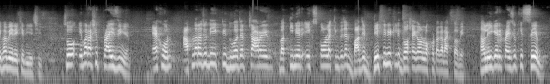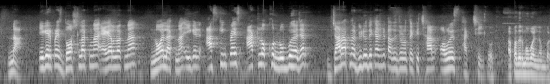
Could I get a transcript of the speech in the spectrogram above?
এভাবে রেখে দিয়েছি। সো এবার আসি প্রাইজিংয়ে এখন আপনারা যদি একটি দু হাজার চারের বা তিনের এক্স করলা কিনতে চান বাজেট ডেফিনেটলি দশ এগারো লক্ষ টাকা রাখতে হবে। তাহলে এই গাড়ির প্রাইসও কি সেম না। এই গাড়ির প্রাইস দশ লাখ না এগারো লাখ না নয় লাখ না এই গাড়ির আস্কিং প্রাইস আট লক্ষ নব্বই হাজার। যারা আপনার ভিডিও দেখে আসবে তাদের জন্য তো একটি ছাড় অলওয়েজ থাকছেই। ওকে আপনাদের মোবাইল নাম্বার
